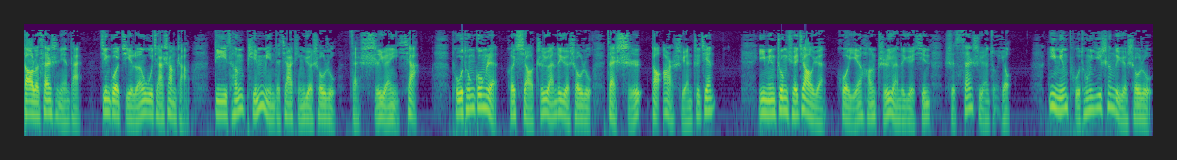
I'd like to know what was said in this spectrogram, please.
到了三十年代，经过几轮物价上涨，底层平民的家庭月收入在十元以下，普通工人和小职员的月收入在十到二十元之间。一名中学教员或银行职员的月薪是三十元左右，一名普通医生的月收入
